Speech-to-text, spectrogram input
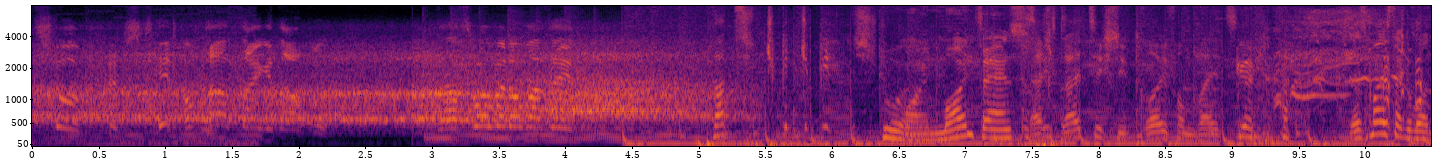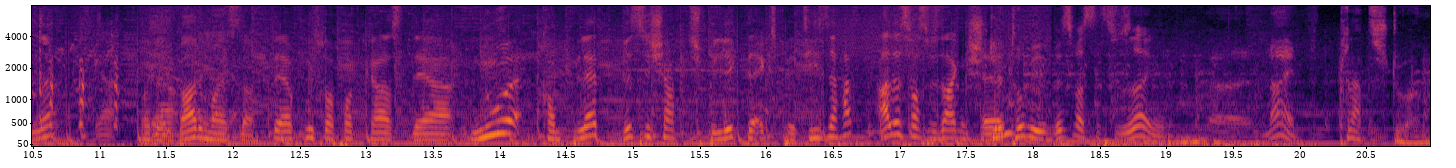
Platzsturm steht auf der Anzeigetafel. Das wollen wir doch mal sehen. Platzsturm. Moin, moin, Fans. Da streitet sich die Treu vom Weizen. Der ist Meister geworden, ne? Ja. Oder Bademeister. Der Fußball-Podcast, der nur komplett wissenschaftlich belegte Expertise hat. Alles, was wir sagen, Äh, stimmt. Tobi, willst du was dazu sagen? Nein. Platzsturm.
